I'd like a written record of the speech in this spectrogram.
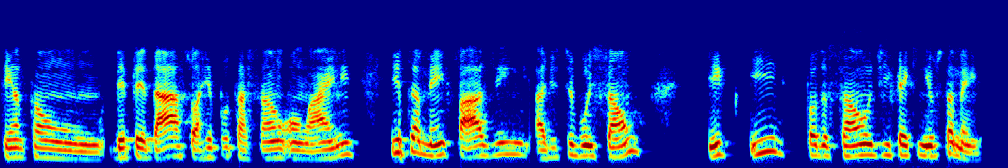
tentam depredar a sua reputação online e também fazem a distribuição e, e, produção de fake news também.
